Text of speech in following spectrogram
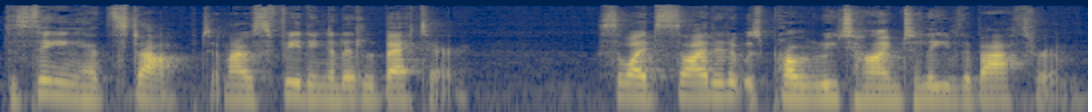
The singing had stopped and I was feeling a little better, so I decided it was probably time to leave the bathroom.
